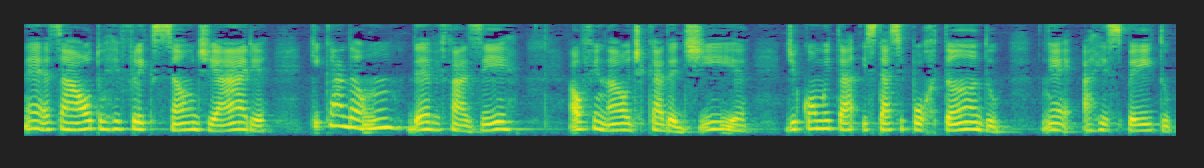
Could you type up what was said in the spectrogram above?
né, essa autorreflexão diária que cada um deve fazer ao final de cada dia, de como está, está se portando né, a respeito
